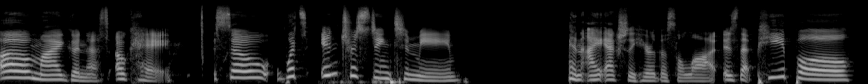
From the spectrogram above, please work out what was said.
Oh my goodness. Okay. So, what's interesting to me, and I actually hear this a lot, is that people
